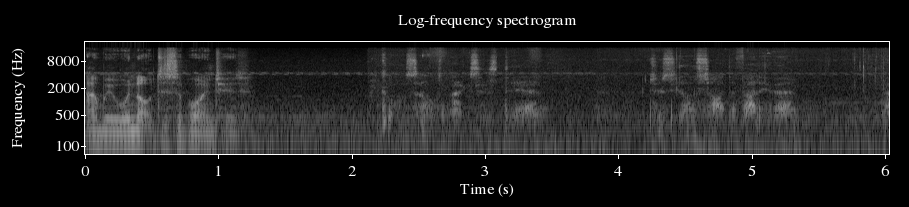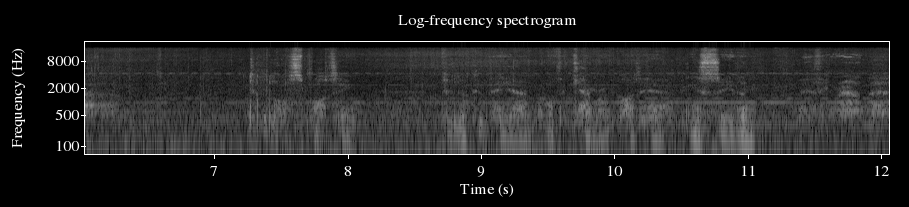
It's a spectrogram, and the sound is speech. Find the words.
And we were not disappointed. We got ourselves an axis deer, just the other side of the valley there. Uh, took a lot of spotting. If you look at the um, camera I've got here, you can see them moving around there.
